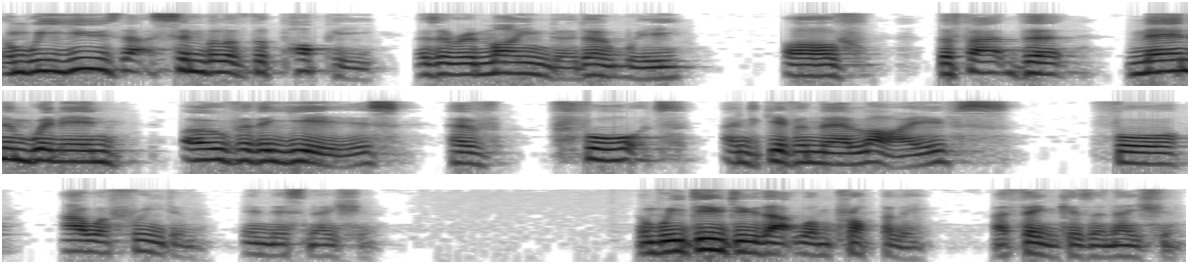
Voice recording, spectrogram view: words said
And we use that symbol of the poppy as a reminder, don't we, of the fact that men and women over the years have fought and given their lives for our freedom in this nation. And we do do that one properly, I think, as a nation.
